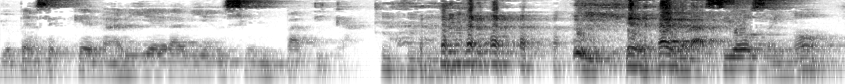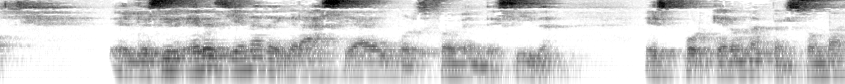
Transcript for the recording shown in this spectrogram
yo pensé que María era bien simpática, era graciosa y no. El decir, eres llena de gracia y por eso fue bendecida, es porque era una persona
